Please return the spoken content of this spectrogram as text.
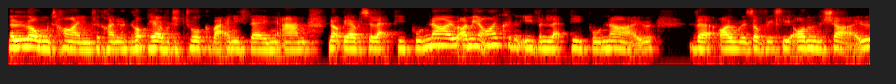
that's a long time to kind of not be able to talk about anything and not be able to let people know. I mean, I couldn't even let people know that I was obviously on the show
